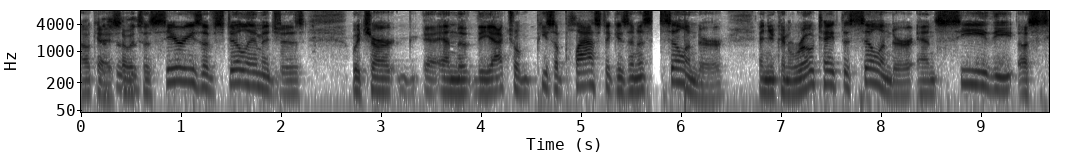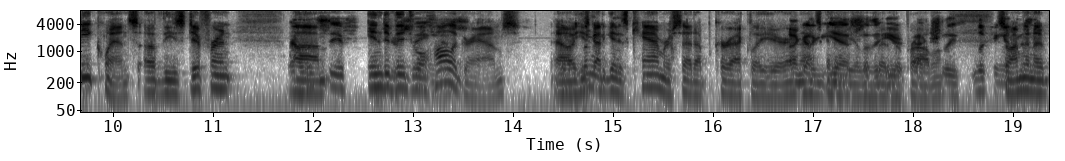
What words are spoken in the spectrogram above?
Okay, This so it's a series of still images, which are, and the the actual piece of plastic is in a cylinder, and you can rotate the cylinder and see the a sequence of these different Now, um, see if- if you're individual seeing this. Now Well, he's got to get his camera set up correctly here, I and got that's going to yeah, be a little that bit of a problem. So I'm gonna.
